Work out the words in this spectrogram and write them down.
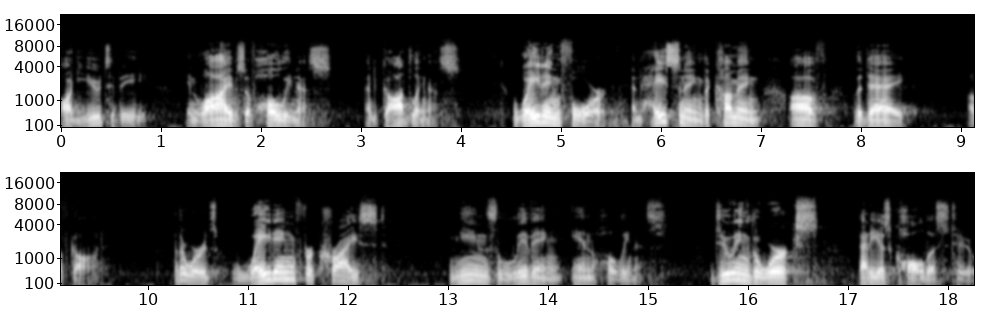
ought you to be in lives of holiness and godliness, waiting for and hastening the coming of the day of God? In other words, waiting for Christ means living in holiness, doing the works that He has called us to.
